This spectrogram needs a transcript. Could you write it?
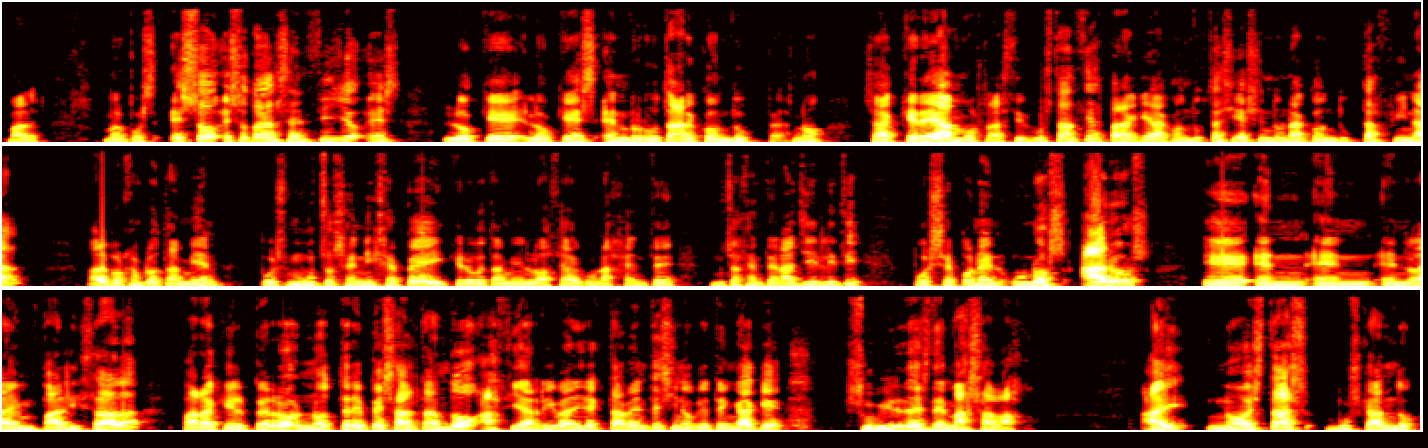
¿Vale? Bueno, pues eso, eso tan sencillo es lo que, lo que es enrutar conductas, ¿no? O sea, creamos las circunstancias para que la conducta siga siendo una conducta final, ¿Vale? Por ejemplo, también, pues muchos en IGP, y creo que también lo hace alguna gente, mucha gente en Agility, pues se ponen unos aros eh, en, la empalizada para que el perro no trepe saltando hacia arriba directamente, sino que tenga que subir desde más abajo. Ahí no estás buscando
